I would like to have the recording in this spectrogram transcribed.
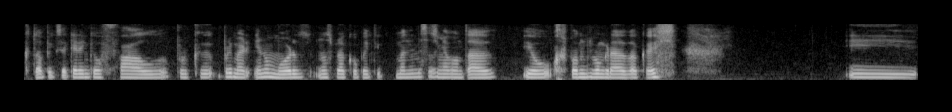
que tópicos é que querem que eu fale, porque, primeiro, eu não mordo, não se preocupem, tipo, mandem mensagem à vontade, eu respondo de bom grado, ok? E.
